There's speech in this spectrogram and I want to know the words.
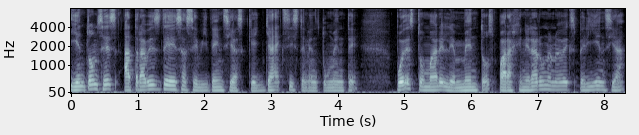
Y entonces a través de esas evidencias que ya existen en tu mente puedes tomar elementos para generar una nueva experiencia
